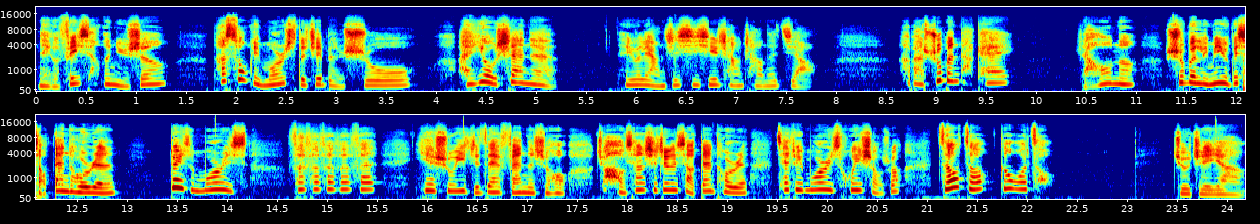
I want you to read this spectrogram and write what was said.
那个飞翔的女生，她送给 Morris 的这本书很友善呢。它有两只细细长长的脚。他把书本打开，然后呢，书本里面有个小弹头人，对着 Morris 翻翻翻翻翻，页数一直在翻的时候，就好像是这个小弹头人在对 Morris 挥手说：“走走，跟我走。”就这样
